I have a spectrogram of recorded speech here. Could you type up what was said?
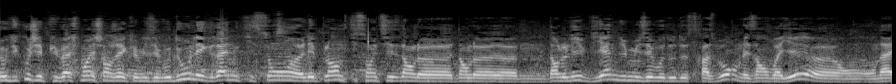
Donc du coup j'ai pu vachement échanger avec le musée Vaudou. Les graines qui sont, euh, les plantes qui sont utilisées dans le, dans le, dans le livre viennent du musée Vaudou de Strasbourg. On les a envoyées. Euh, on, a,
